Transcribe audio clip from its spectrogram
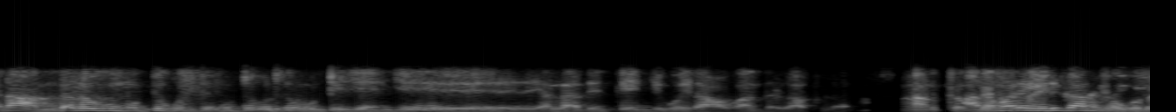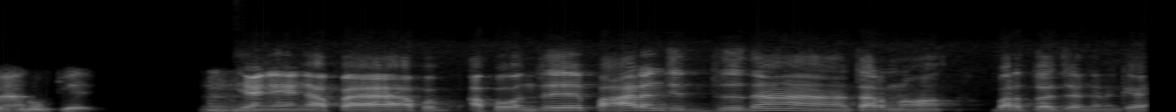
ஏன்னா அந்த அளவுக்கு முட்டு கொடுத்து முட்டு கொடுத்து முட்டி செஞ்சு எல்லாத்தையும் தேஞ்சு போய் தான் உட்காந்துருக்காப்புல அந்த மாதிரி இருக்கானுங்க ஒரு கேக்குறீங்களா? குரூப் ம். ஏங்க ஏங்க அப்ப அப்ப அப்ப வந்து பாரஞ்சித்து தான் தரணும் பரத்வாஜ் அண்ணனுக்கு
